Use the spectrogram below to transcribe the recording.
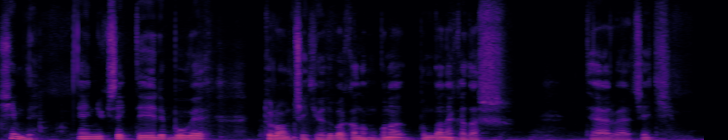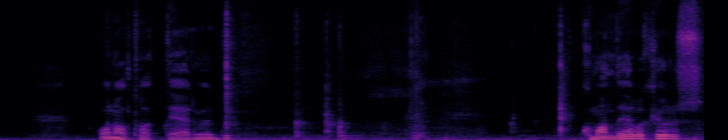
Şimdi en yüksek değeri bu ve drone çekiyordu. Bakalım buna bunda ne kadar değer verecek. 16 watt değer verdi. Kumandaya bakıyoruz.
